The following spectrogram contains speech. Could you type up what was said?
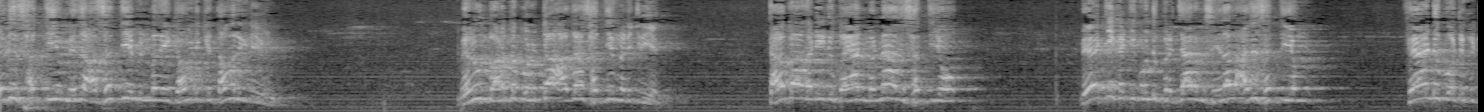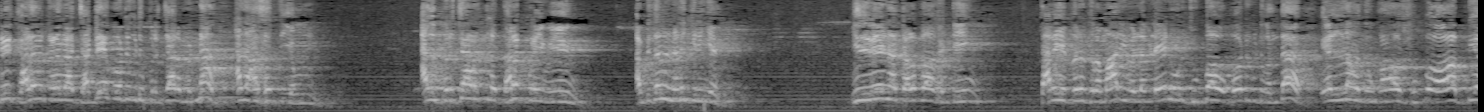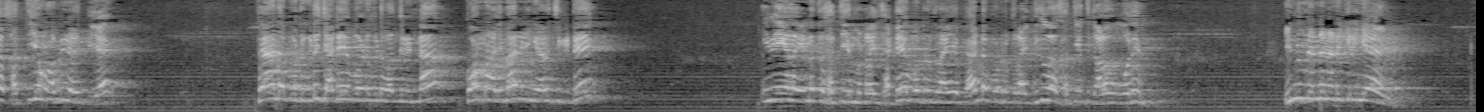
எது சத்தியம் எது அசத்தியம் என்பதை கவனிக்க தவறுகிறீர்கள் வெறும் படத்தை போட்டுட்டா அதுதான் சத்தியம் நினைக்கிறீங்க தலப்பா கட்டிட்டு பயன் பண்ணா அது சத்தியம். வேட்டி கட்டி கொண்டு பிரச்சாரம் செய்தால் அது சத்தியம். ஃபேண்டு போட்டுக்கிட்டு கலர் கலரா சட்டையை போட்டுக்கிட்டு பிரச்சாரம் பண்ணா அது அசத்தியம். அது பிரச்சாரத்தில் தரக்குறைவு. அப்படித்தானே நினைக்கிறீங்க? இதுவே நான் தலப்பா கட்டி தரையை பெருக்கிற மாதிரி வெள்ள வெள்ளைன்னு ஒரு சுப்பாவை போட்டுக்கிட்டு வந்தா எல்லாம் வந்து உட்கா சுப்பா அப்படியே சத்தியம் அப்படின்னு நினைப்பிய ஃபேனை போட்டுக்கிட்டு ஜடையை போட்டுக்கிட்டு வந்துட்டா கோமாளி மாதிரி நீங்க நினைச்சுக்கிட்டு இவங்க என்னத்தை சத்தியம் பண்றாங்க? சட்டையை போட்டிருக்கிறாங்க பேண்டை போட்டிருக்கிறாங்க இதுவா சத்தியத்துக்கு அளவு போல இன்னும் என்ன நினைக்கிறீங்க?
